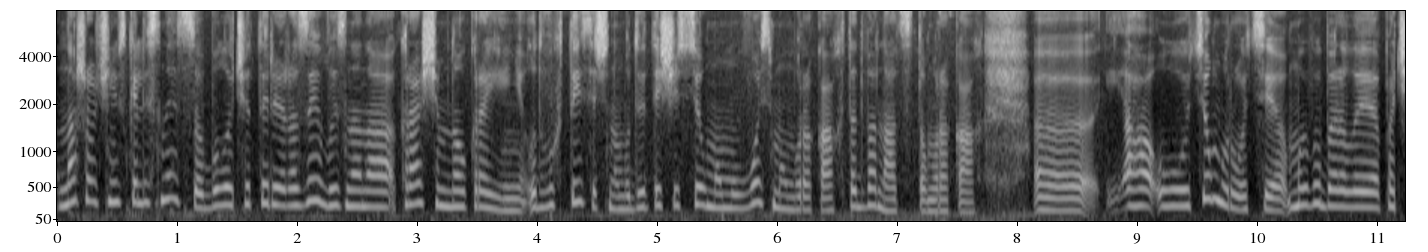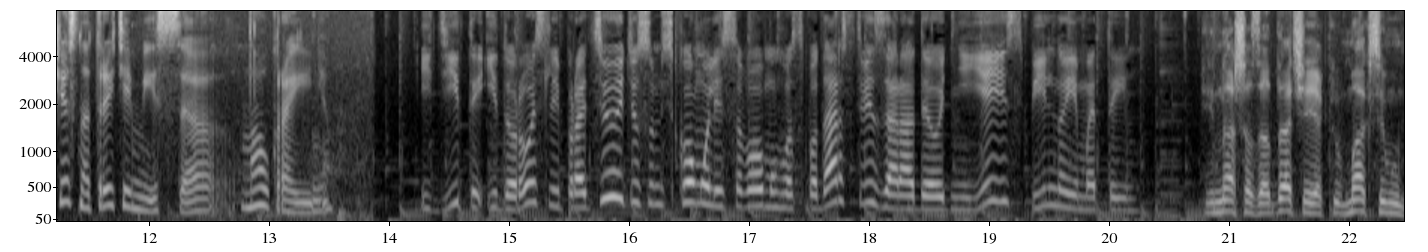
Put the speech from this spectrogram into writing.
Наше учнівське лісництво було чотири рази визнано кращим на Україні у 2000, 2007, 2008 роках та 2012 роках. Е, А у цьому році ми вибрали почесне третє місце на Україні. І діти, і дорослі працюють у сумському лісовому господарстві заради однієї спільної мети. І наша задача як максимум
